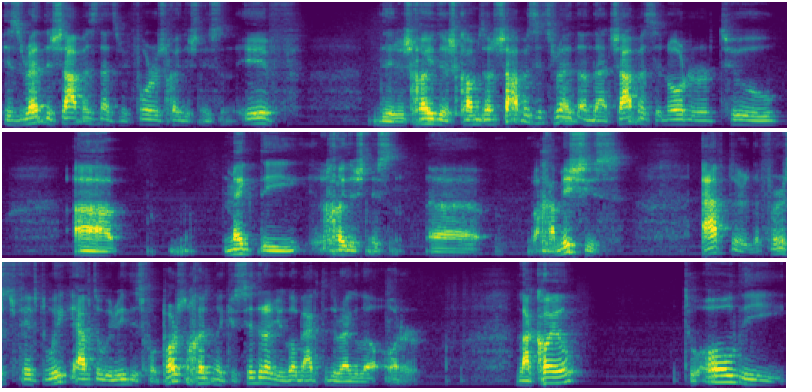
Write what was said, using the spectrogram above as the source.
is read the Shabbos that's before Rosh Chodesh Nisan. If the Rosh Chodesh comes on Shabbos, it's read on that Shabbos in order to uh, make the Chodesh Nisan. Uh, Chamishis, after the first fifth week, after we read this four portion Chodesh Sidra, you go back to the regular order. Lakoil, to all the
